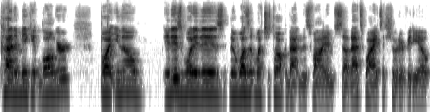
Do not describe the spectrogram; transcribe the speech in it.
kind of make it longer. But, you know, it is what it is. There wasn't much to talk about in this volume, so that's why it's a shorter video.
